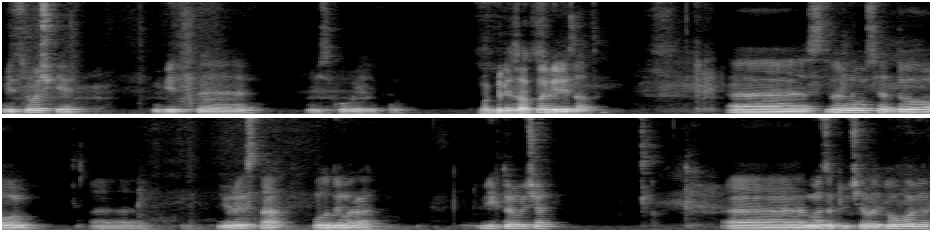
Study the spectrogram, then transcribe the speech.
відсрочки від військової там, мобілізації. Е, Звернувся до юриста Володимира Вікторовича. Ми заключили договір.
